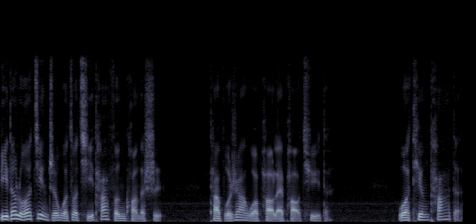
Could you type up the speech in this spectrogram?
彼得罗禁止我做其他疯狂的事，他不让我跑来跑去的，我听他的。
